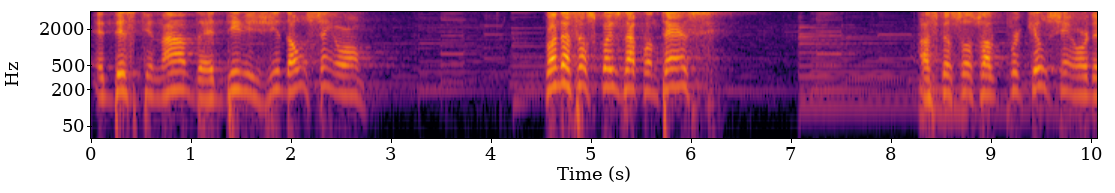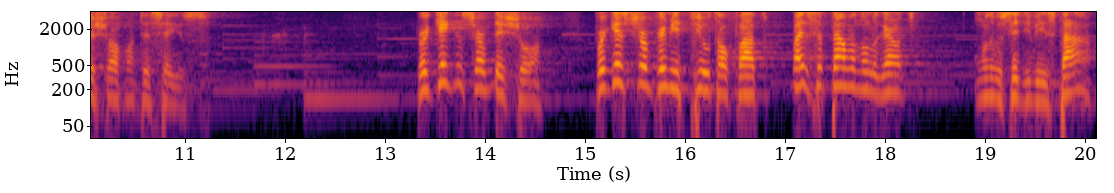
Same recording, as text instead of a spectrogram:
é destinada, é dirigida ao Senhor. Quando essas coisas acontecem, as pessoas falam: por que o Senhor deixou acontecer isso? Por que, que o Senhor deixou? Por que o Senhor permitiu tal fato? Mas você estava no lugar onde você devia estar?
